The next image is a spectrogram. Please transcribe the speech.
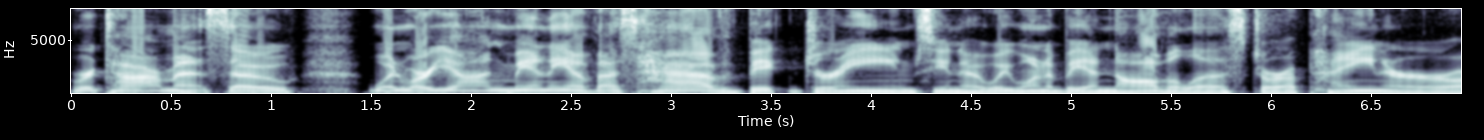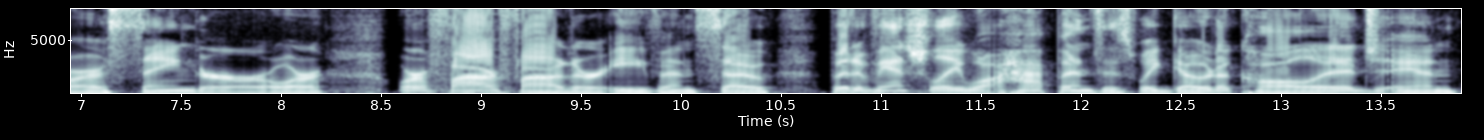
retirement. So when we're young, many of us have big dreams. You know, we want to be a novelist or a painter or a singer or or a firefighter even. So, but eventually what happens is we go to college and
